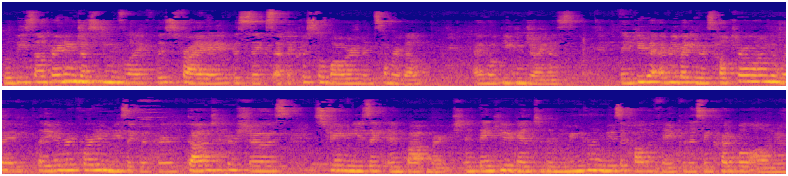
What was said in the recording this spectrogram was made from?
We'll be celebrating Justine's life this Friday, the 6th, at the Crystal Ballroom in Somerville. I hope you can join us. Thank you to everybody who has helped her along the way, played and recorded music with her, gone to her shows, streamed music, and bought merch. And thank you again to the New England Music Hall of Fame for this incredible honor.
